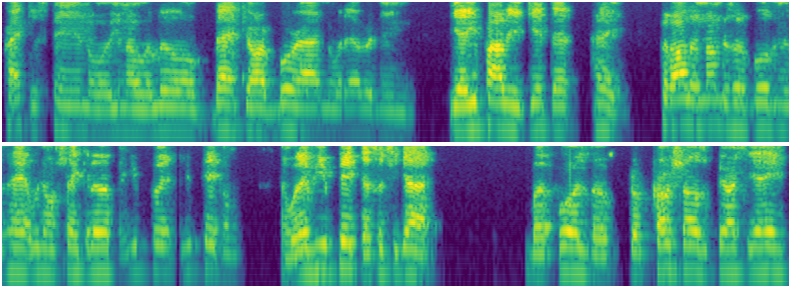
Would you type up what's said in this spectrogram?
practice pen or you know, a little backyard bull riding or whatever, then yeah, you probably get that. Hey, put all the numbers of the bulls in his hat. We're gonna shake it up, and you put you pick them, and whatever you pick, that's what you got. But for the the pro shows of PRCA,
